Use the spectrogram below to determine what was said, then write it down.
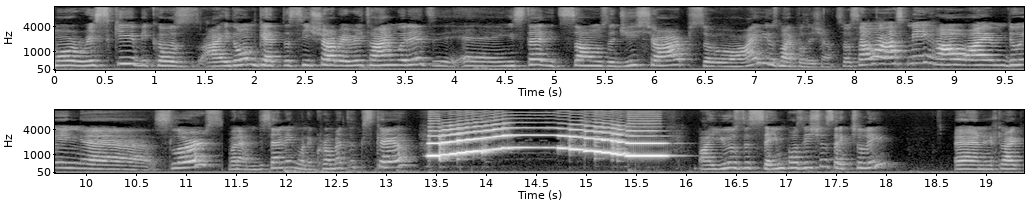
More risky because I don't get the C sharp every time with it. Uh, instead, it sounds a G sharp, so I use my position. So someone asked me how I'm doing uh, slurs when I'm descending on a chromatic scale. I use the same positions actually, and it's like.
